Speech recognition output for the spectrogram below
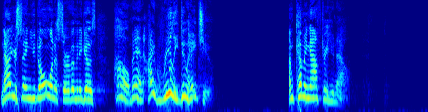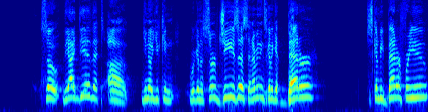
Now you're saying you don't want to serve him and he goes, Oh man, I really do hate you. I'm coming after you now. So the idea that, uh, you know, you can, we're going to serve Jesus and everything's going to get better, just going to be better for you,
